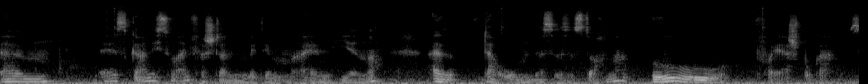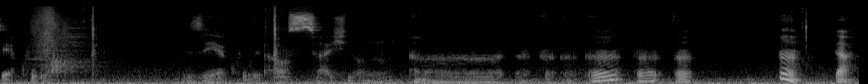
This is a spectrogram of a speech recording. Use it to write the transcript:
ähm, er ist gar nicht so einverstanden mit dem allen hier, ne? Also, da oben, das ist es doch, ne? Uh, Feuerspucker. Sehr cool. Sehr cool. Auszeichnung. Äh, äh, äh, äh, äh, äh. Ah, da.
